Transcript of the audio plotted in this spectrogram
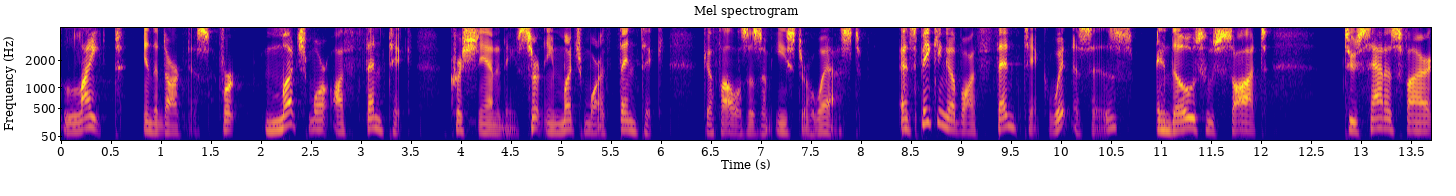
light in the darkness, for much more authentic Christianity, certainly much more authentic Catholicism, East or West. And speaking of authentic witnesses, and those who sought to satisfy,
